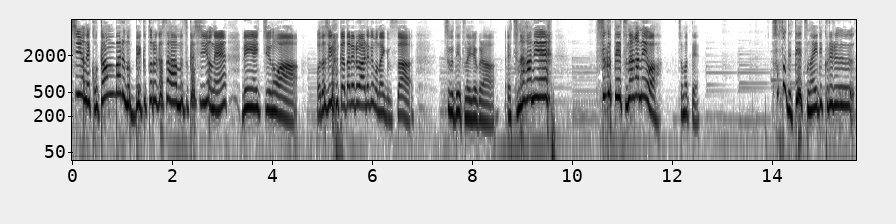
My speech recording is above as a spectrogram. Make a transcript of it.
しいよね。こう、頑張るのベクトルがさ、難しいよね。恋愛っていうのは。私が語れるあれでもないけどさ、すぐ手繋いじゃうから。え、繋がねえすぐ手繋がねえわちょっと、待って。外で手繋いでくれる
